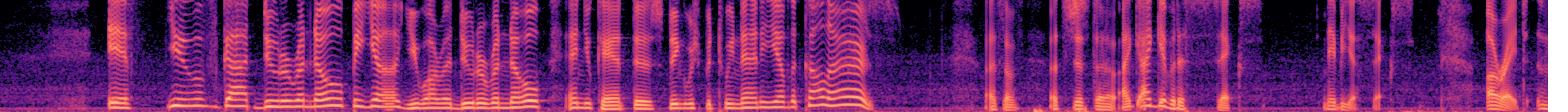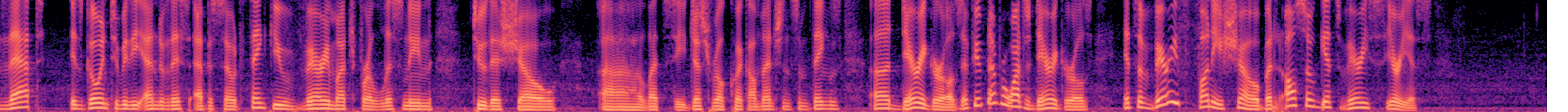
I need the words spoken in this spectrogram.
If You've got deuteranopia, you are a deuteranope, and you can't distinguish between any of the colors. That's a that's just a I, I give it a six, maybe a six. All right, that is going to be the end of this episode. Thank you very much for listening to this show. Uh, let's see, just real quick, I'll mention some things. Uh, Derry Girls. If you've never watched Derry Girls, it's a very funny show, but it also gets very serious.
